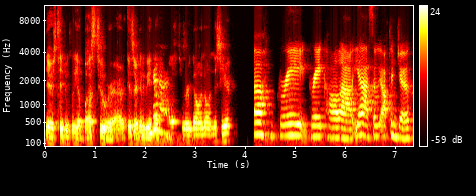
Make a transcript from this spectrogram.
there's typically a bus tour. Is there going to be another yeah. bus tour going on this year? Oh, great, great call out. Yeah. So we often joke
